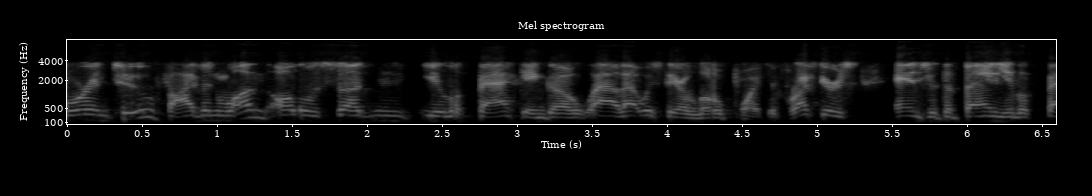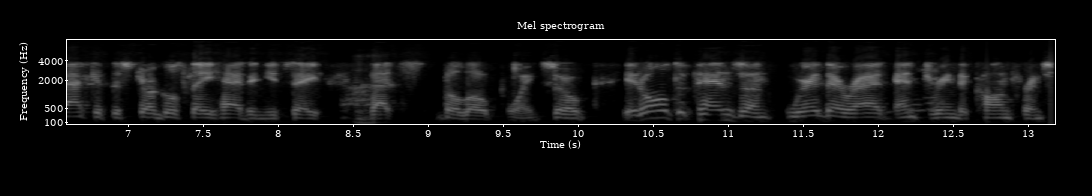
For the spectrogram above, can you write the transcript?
four and two, five and one, all of a sudden you look back and go, wow, that was their low point. If Rutgers ends with a bang, you look back at the struggles they had and you say that's the low point. So it all depends on where they're at entering the conference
